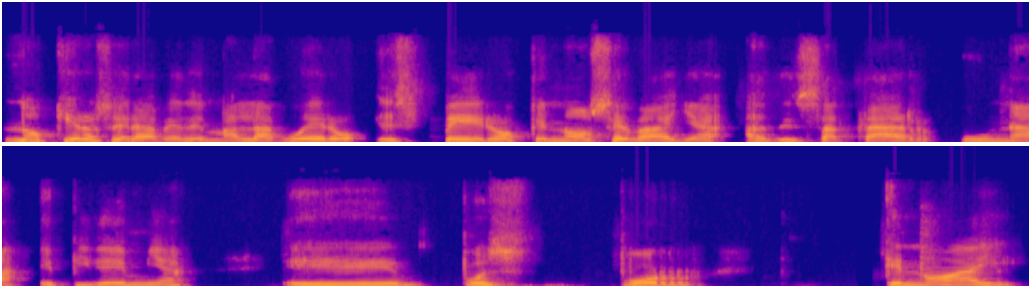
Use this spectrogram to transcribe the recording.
No quiero ser ave de mal agüero, espero que no se vaya a desatar una epidemia, eh, pues por que no hay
